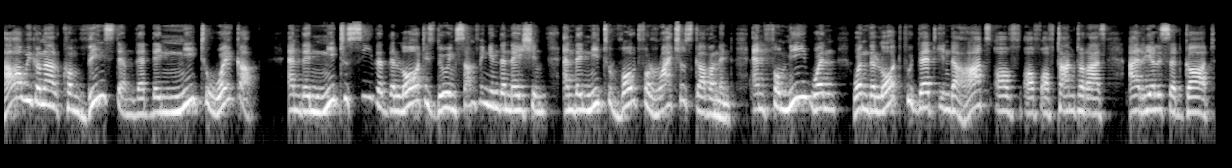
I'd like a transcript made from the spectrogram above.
How are we going to convince them that they need to wake up and they need to see that the Lord is doing something in the nation and they need to vote for righteous government. And for me, when, when the Lord put that in the hearts of, of, of time to rise, I really said, God,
